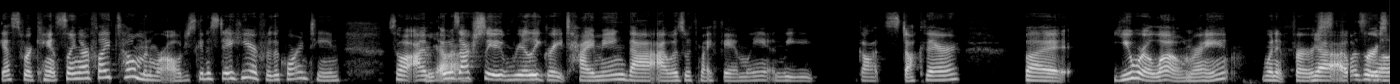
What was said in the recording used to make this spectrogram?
guess we're canceling our flights home and we're all just going to stay here for the quarantine so i'm it was Yeah. actually really great timing that i was with my family and we got stuck there but you were alone right when it first yeah, I was first alone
